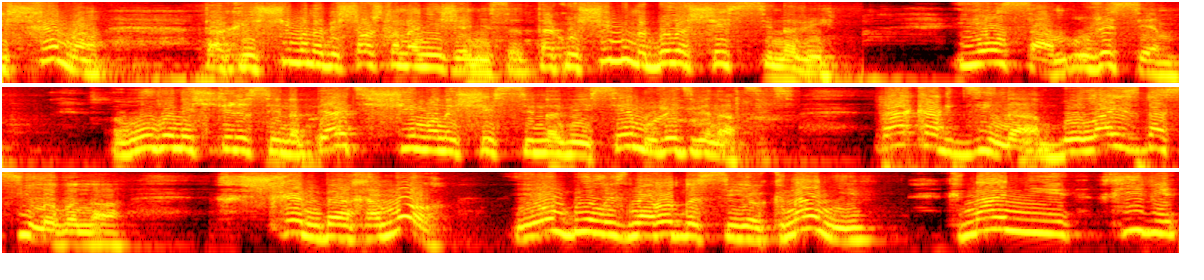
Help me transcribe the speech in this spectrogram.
из Шема, так и Шимон обещал, что она не женится. Так у Шимона было шесть сыновей. И он сам, уже семь. Рувен и четыре сына, пять, Шимон и шесть сыновей, семь, уже двенадцать. Так как Дина была изнасилована Шхем бен Хамор, и он был из народности ее Кнани, Кнании, в Хиве,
